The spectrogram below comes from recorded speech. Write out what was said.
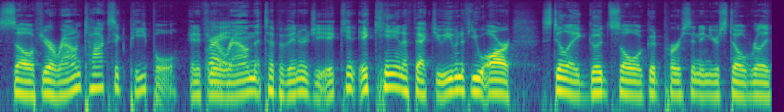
So if you're around toxic people and if you're Right. around that type of energy, it can it can affect you. Even if you are still a good soul, a good person, and you're still really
